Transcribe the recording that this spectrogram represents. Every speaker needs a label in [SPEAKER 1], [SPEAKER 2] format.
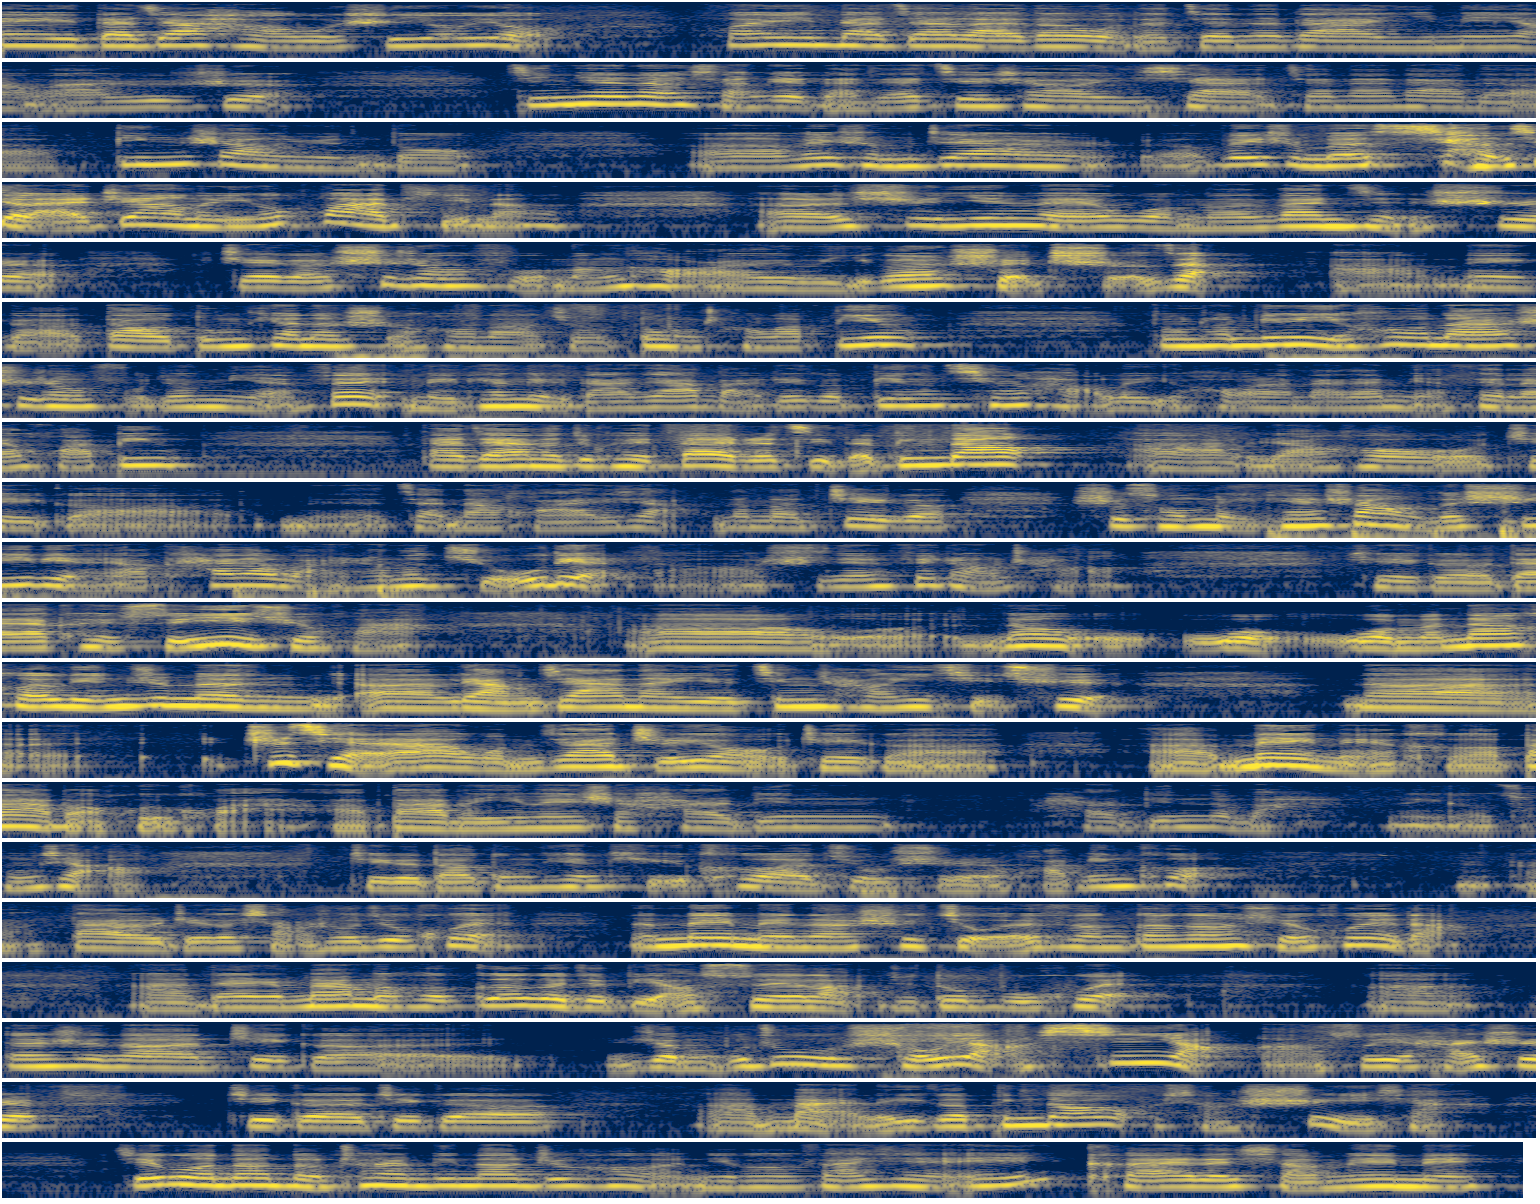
[SPEAKER 1] 嘿，大家好，我是悠悠，欢迎大家来到我的加拿大移民养娃日志。今天呢，想给大家介绍一下加拿大的冰上运动。呃，为什么这样？为什么 想起来这样的一个话题呢？呃，是因为我们万锦市这个市政府门口啊有一个水池子啊，那个到冬天的时候呢就冻成了冰，冻成冰以后呢，市政府就免费每天给大家把这个冰清好了以后，让大家免费来滑冰。大家呢就可以带着自己的冰刀啊，然后这个在那滑一下。那么这个是从每天上午的十一点要开到晚上的九点的啊，时间非常长。这个大家可以随意去滑。呃，我那我我们呢和邻居们呃两家呢也经常一起去。那之前啊，我们家只有这个呃妹妹和爸爸会滑啊，爸爸因为是哈尔滨哈尔滨的嘛，那个从小这个到冬天体育课就是滑冰课。啊，爸爸这个小时候就会，那妹妹呢是九月份刚刚学会的，啊，但是妈妈和哥哥就比较衰了，就都不会，啊，但是呢，这个忍不住手痒心痒啊，所以还是这个这个啊买了一个冰刀想试一下，结果呢，等穿上冰刀之后，你会发现，哎，可爱的小妹妹，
